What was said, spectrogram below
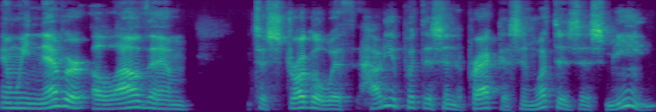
and we never allow them to struggle with how do you put this into practice and what does this mean?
